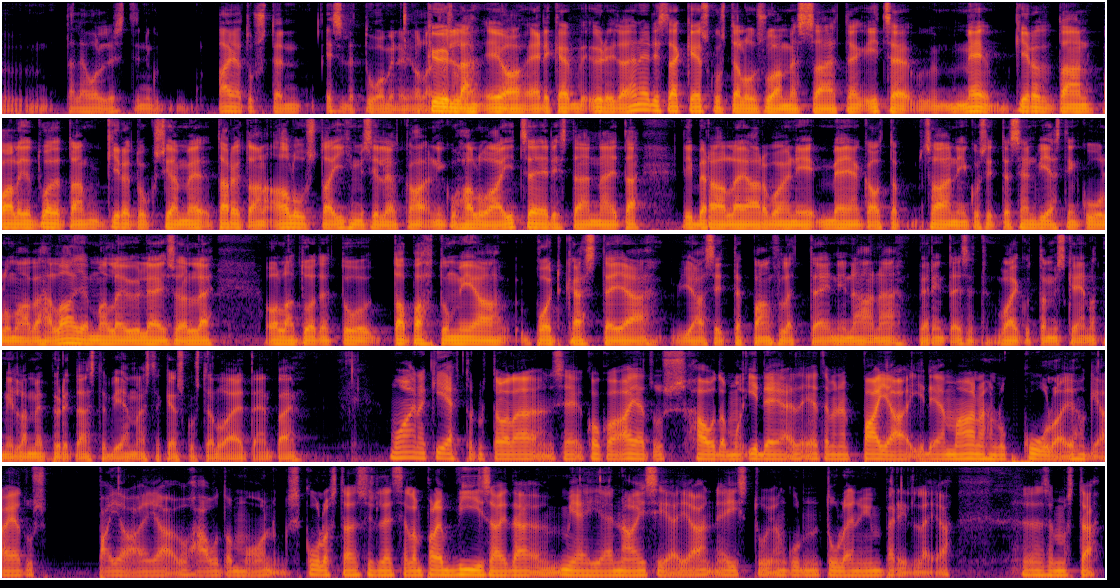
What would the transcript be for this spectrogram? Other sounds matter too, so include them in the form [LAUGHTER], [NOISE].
tälle oleellisesti niin ajatusten esille tuominen. jollain Kyllä, tasolla. joo. Eli yritetään edistää keskustelua Suomessa. Että itse me kirjoitetaan paljon, tuotetaan kirjoituksia, me tarjotaan alusta ihmisille, jotka niin kuin haluaa itse edistää näitä liberaaleja arvoja, niin meidän kautta saa niin kuin sitten sen viestin kuulumaan vähän laajemmalle yleisölle. Ollaan tuotettu tapahtumia, podcasteja ja sitten pamfletteja, niin nämä on nämä perinteiset vaikuttamiskeinot, millä me pyritään sitten viemään sitä keskustelua eteenpäin. Mua on aina kiehtonut tavallaan se koko ajatus, hautamo idea ja tämmöinen paja-idea. Mä oon aina halunnut kuulua johonkin ajatuspajaan ja hautomoon. Se kuulostaa silleen, että siellä on paljon viisaita miehiä ja naisia ja ne istuu jonkun tulen ympärillä ja semmoista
